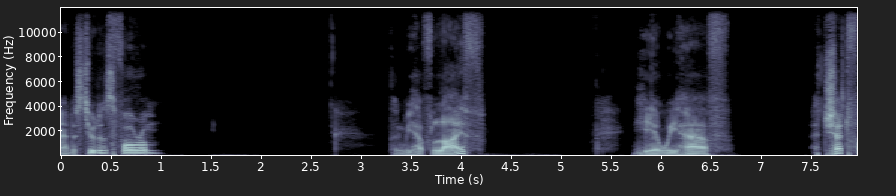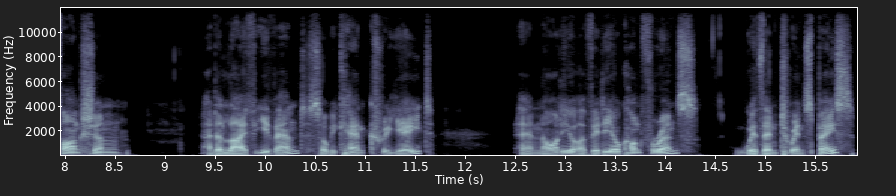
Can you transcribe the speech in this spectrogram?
and a students forum. Then we have live. Here we have a chat function and a live event, so we can create an audio or video conference within TwinSpace.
